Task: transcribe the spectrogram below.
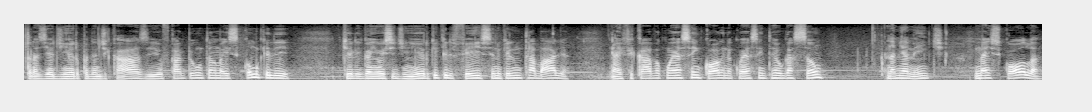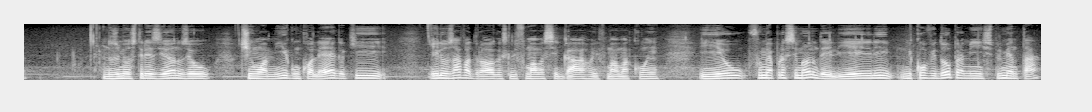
trazia dinheiro para dentro de casa e eu ficava me perguntando, mas como que ele, que ele ganhou esse dinheiro, o que, que ele fez, sendo que ele não trabalha? Aí ficava com essa incógnita, com essa interrogação na minha mente. Na escola, nos meus 13 anos, eu tinha um amigo, um colega que ele usava drogas, que ele fumava cigarro, ele fumava maconha, e eu fui me aproximando dele e ele me convidou para me experimentar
